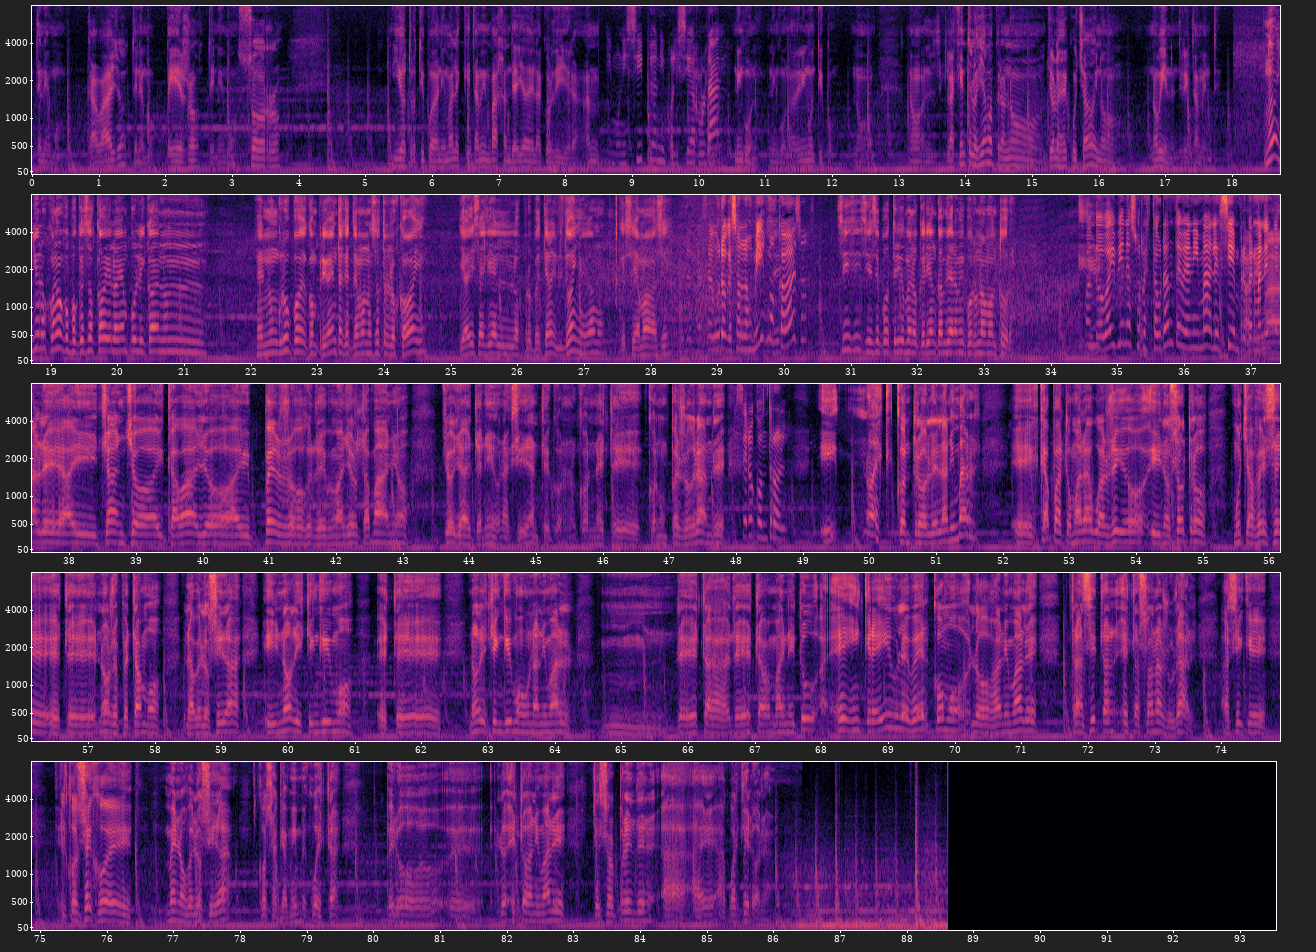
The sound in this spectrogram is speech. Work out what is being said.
Tenemos caballos, tenemos perros, tenemos zorros y otro tipo de animales que también bajan de allá de la cordillera. Ni municipio, ni policía rural. Ninguno, ninguno, de ningún tipo. No, no, la gente los llama, pero no, yo los he escuchado y no, no vienen directamente. No, yo los conozco porque esos caballos lo habían publicado en un, en un grupo de compriventa que tenemos nosotros los caballos. Y ahí salían los propietarios, el dueño, digamos, que se llamaba así. ¿Estás seguro que son los mismos caballos? Sí, sí, sí, ese potrillo me lo querían cambiar a mí por una montura. Cuando va y viene a su restaurante ve animales siempre, permanentemente. Animales, hay chancho, hay caballos, hay perros de mayor tamaño. Yo ya he tenido un accidente con, con, este, con un perro grande. Cero control. Y no es que control, el animal eh, escapa a tomar agua al río y nosotros muchas veces este, no respetamos la velocidad y no distinguimos, este, no distinguimos un animal mm, de, esta, de esta magnitud. Es increíble ver cómo los animales transitan esta zona rural. Así que el consejo es menos velocidad, cosa que a mí me cuesta, pero eh, estos animales te sorprenden a cualquier hora.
